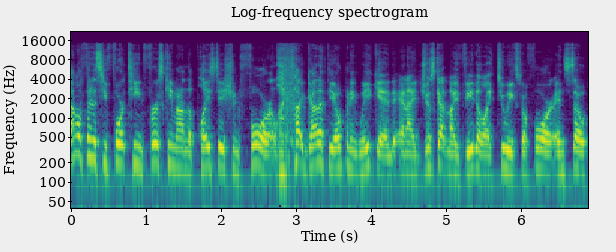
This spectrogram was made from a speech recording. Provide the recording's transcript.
final fantasy XIV first came out on the playstation 4 like i got it the opening weekend and i just got my vita like two weeks before and so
